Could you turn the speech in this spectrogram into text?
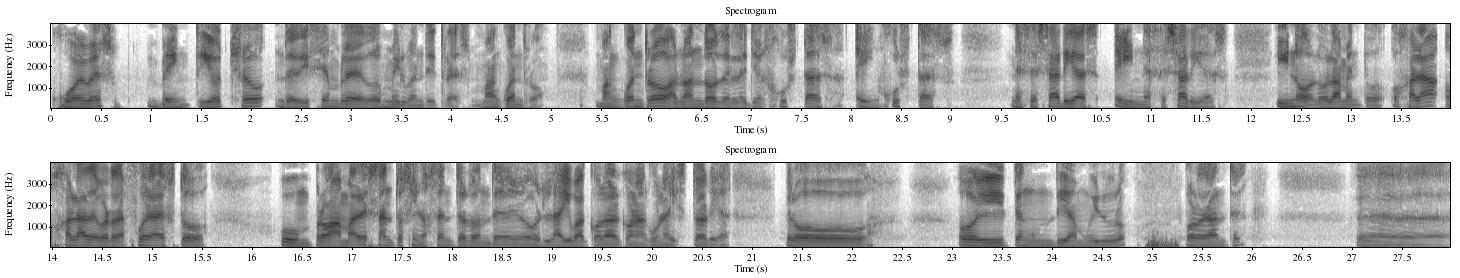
Jueves 28 de diciembre de 2023. Me encuentro. Me encuentro hablando de leyes justas e injustas, necesarias e innecesarias. Y no, lo lamento. Ojalá, ojalá de verdad fuera esto un programa de santos inocentes donde os la iba a colar con alguna historia. Pero hoy tengo un día muy duro por delante. Eh,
